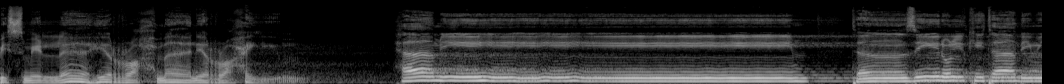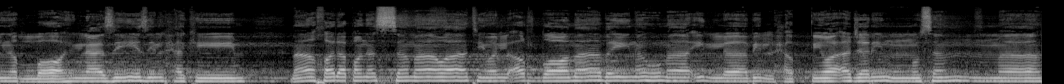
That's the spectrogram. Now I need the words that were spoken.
بسم الله الرحمن الرحيم. حميم. تنزيل الكتاب من الله العزيز الحكيم. ما خلقنا السماوات والأرض وما بينهما إلا بالحق وأجر مسمى.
